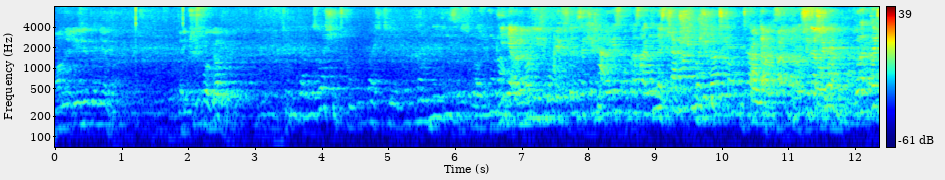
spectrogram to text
Mony Lizy tu nie ma. Tej przysłowiowej. Czyli tam jest łasiczką właściwie. Nie, nie, ale Mony Lizy mówię w tym sensie, że to jest obraz Ale taki jest tam najczęściej używany. łasiczką, Tak, tak. tak, ale czy naszego, która też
